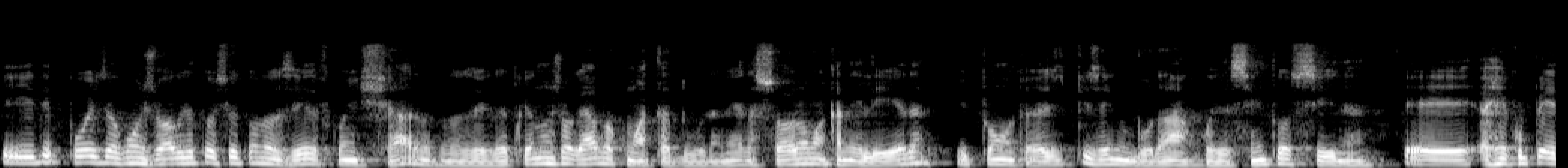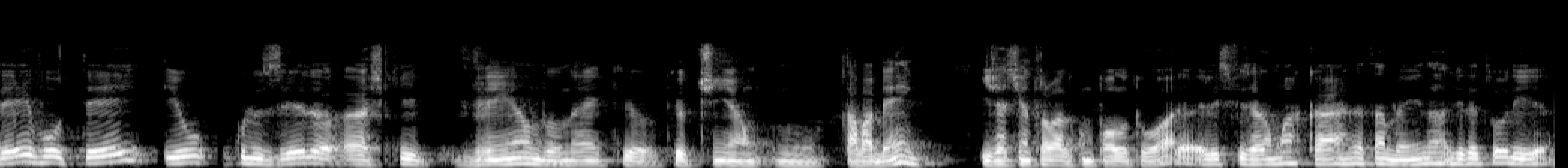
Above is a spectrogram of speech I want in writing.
E depois de alguns jogos eu torci o tornozelo, ficou inchado no tornozelo, é porque eu não jogava com atadura, né? Era só uma caneleira e pronto. Aí pisei num buraco, coisa assim, torci, né? E, recuperei, voltei e o Cruzeiro, acho que vendo, né, que eu, que eu tinha um, tava bem e já tinha trabalhado com o Paulo Tuori, eles fizeram uma carga também na diretoria,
